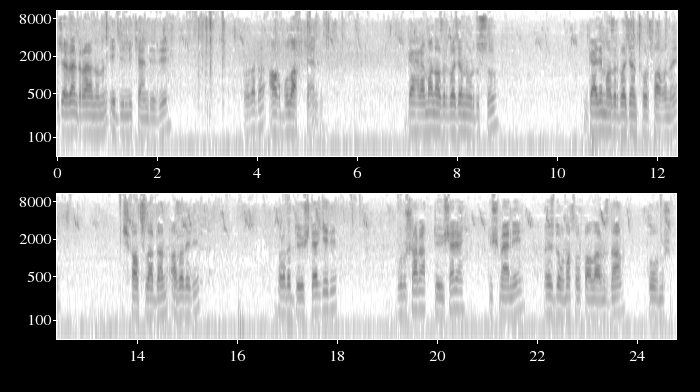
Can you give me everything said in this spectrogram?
Hocavənd rayonunun Edilli kəndidir. Sonra da Ağbulaq kəndi. Qəhrəman Azərbaycan ordusu qədim Azərbaycan torpağını işğalçılardan azad edir. Burada döyüşlər gedir. Vuruşaraq, döyüşərək düşməni öz doğma torpaqlarımızdan qovmuşuq.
